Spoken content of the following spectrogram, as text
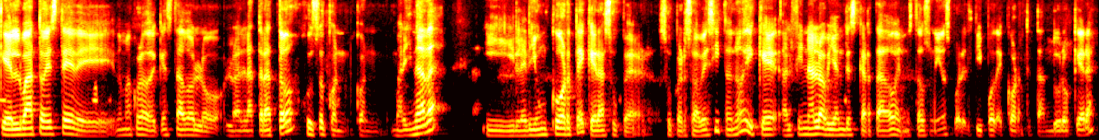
que el vato este de, no me acuerdo de qué estado lo, lo- la trató, justo con, con marinada, y le dio un corte que era súper, súper suavecito, ¿no? Y que al final lo habían descartado en Estados Unidos por el tipo de corte tan duro que era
